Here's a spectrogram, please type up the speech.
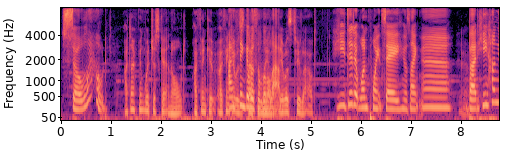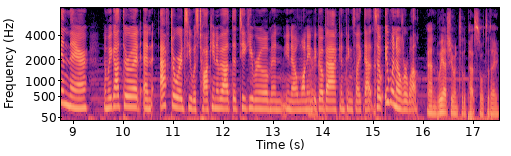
so loud. I don't think we're just getting old. I think it. I think I it was. think it was a little loud. It was too loud. He did at one point say, he was like, eh, but he hung in there and we got through it. And afterwards, he was talking about the tiki room and, you know, wanting to go back and things like that. So it went over well. And we actually went to the pet store today,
